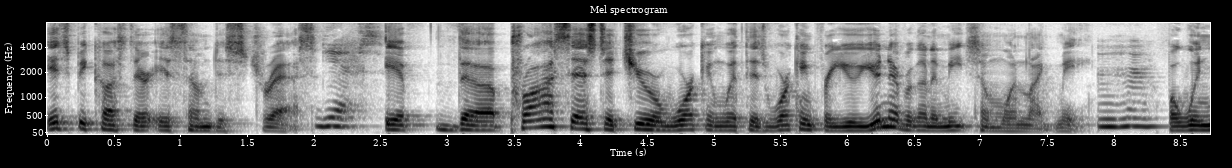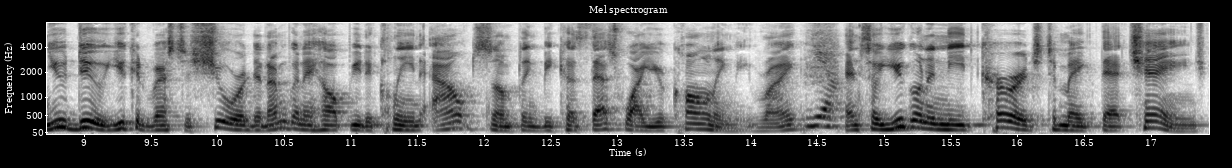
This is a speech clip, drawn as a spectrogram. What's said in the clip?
it's because there is some distress. Yes. If the process that you're working with is working for you, you're never going to meet someone like me. Mm-hmm. But when you do, you can rest assured that I'm going to help you to clean out something because that's why you're calling me, right? Yeah. And so you're going to need courage to make that change.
